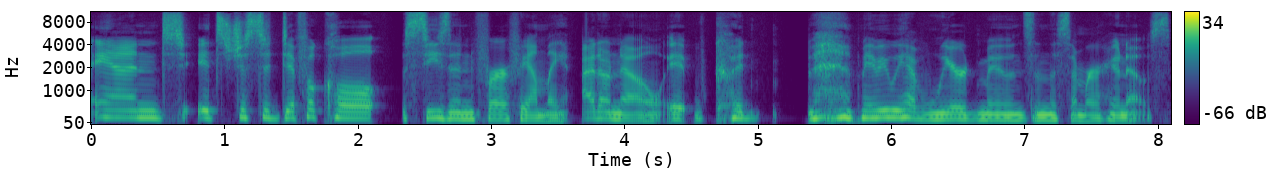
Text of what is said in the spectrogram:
And it's just a difficult season for our family. I don't know. It could, maybe we have weird moons in the summer. Who knows?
